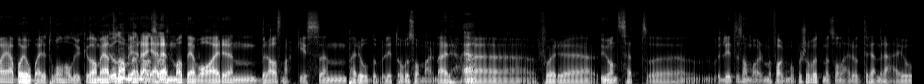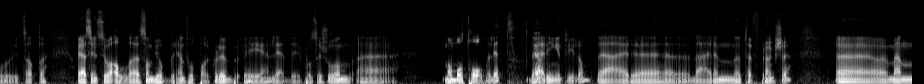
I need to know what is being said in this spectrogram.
har jeg bare jobba her i to og en halv uke, da, men jeg, Jo da, tror, men jeg, jeg altså- regner med at det var en bra snakkis en periode litt over sommeren der. Ja. Uh, for uh, uansett uh, Litt det samme var det med Fagermo, for så vidt, men sånn er jo trenere er jo utsatte. Og jeg syns jo alle som jobber i en fotballklubb i en lederposisjon Man må tåle litt, det Ja. er ingen tvil om. Det er, det er en tøff bransje. Men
